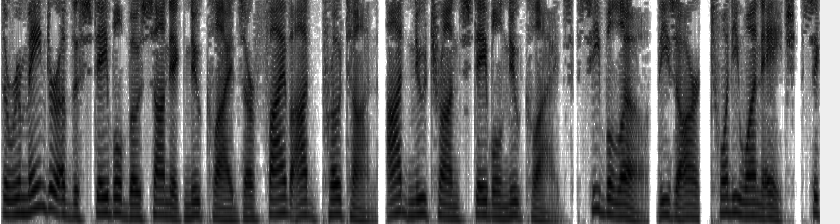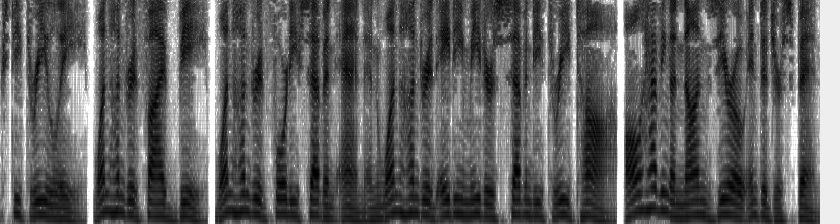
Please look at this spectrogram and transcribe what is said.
The remainder of the stable bosonic nuclides are 5 odd proton, odd neutron stable nuclides see below, these are, 21H, 63 Li, 105B, 147N and 180 m 73 Ta, all having a non-zero integer spin.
